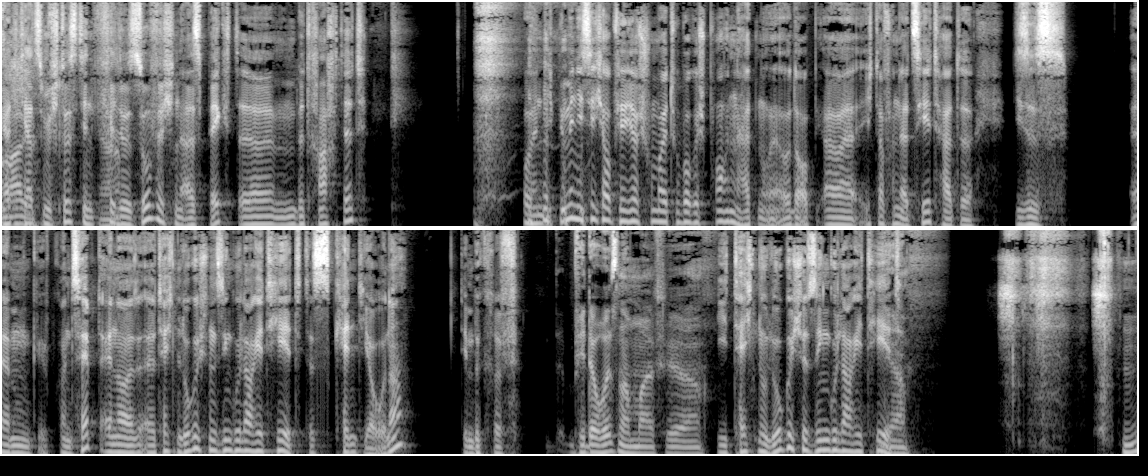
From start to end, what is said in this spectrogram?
hattet ja zum Schluss den ja. philosophischen Aspekt äh, betrachtet. Und ich bin mir nicht sicher, ob wir ja schon mal drüber gesprochen hatten oder, oder ob äh, ich davon erzählt hatte. Dieses ähm, Konzept einer äh, technologischen Singularität, das kennt ihr, oder? Den Begriff. Wiederhol es nochmal für. Die technologische Singularität. Ja. Hm?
